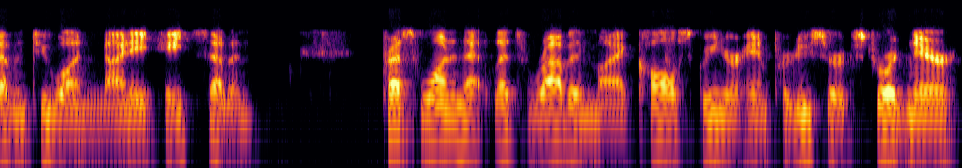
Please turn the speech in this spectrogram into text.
646-721-9887. Press one, and that lets Robin, my call screener and producer extraordinaire,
